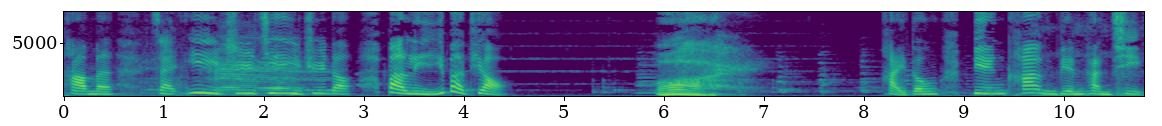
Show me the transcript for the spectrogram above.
它们在一只接一只的把篱笆跳。唉，海灯边看边叹气。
